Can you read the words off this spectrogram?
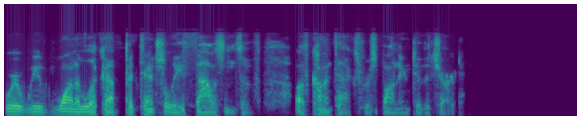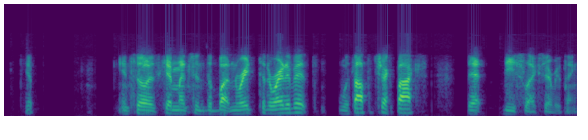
where we want to look up potentially thousands of, of contacts responding to the chart. Yep. And so as Ken mentioned, the button right to the right of it, without the checkbox, that deselects everything.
